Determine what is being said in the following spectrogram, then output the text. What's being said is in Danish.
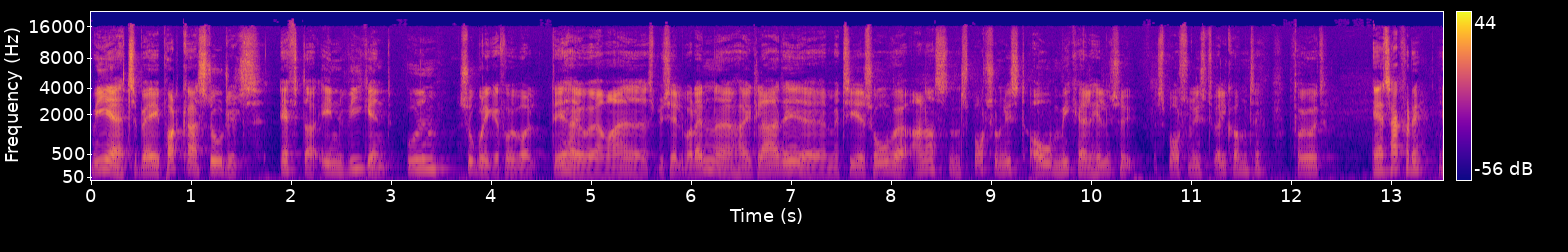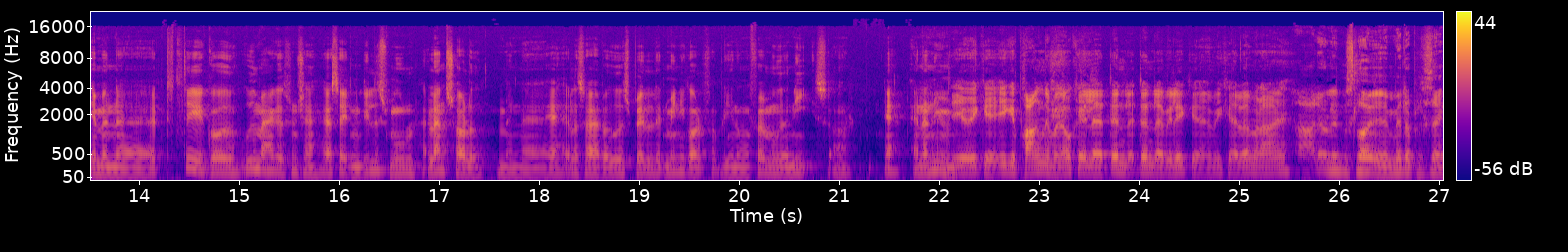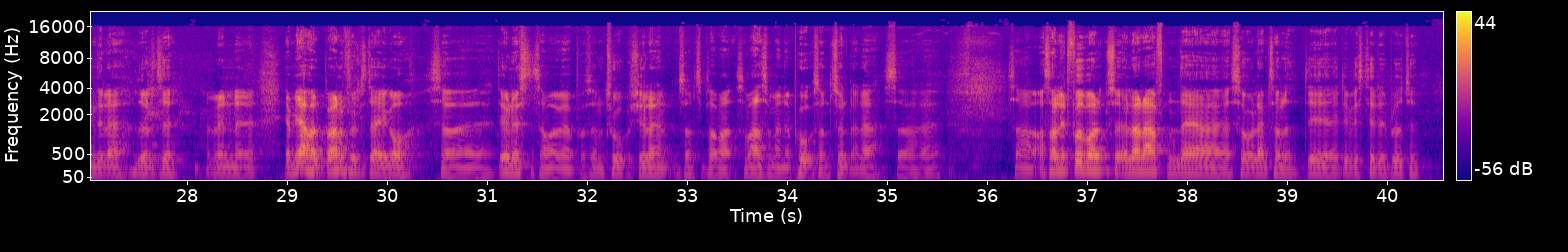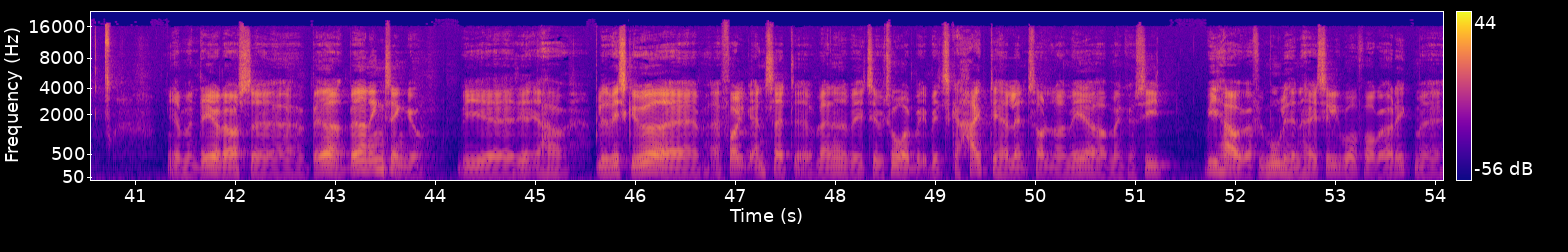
Vi er tilbage i podcaststudiet efter en weekend uden Superliga-fodbold. Det har jo været meget øh, specielt. Hvordan øh, har I klaret det? Øh, Mathias Hove Andersen, sportsjournalist, og Michael Hellesø, sportsjournalist. Velkommen til for øvrigt. Ja, tak for det. Jamen, øh, det er gået udmærket, synes jeg. Jeg har set en lille smule af landsholdet, men øh, ja, ellers har jeg været ude og spille lidt minigolf og blive nummer 5 ud af 9, så ja, anonym. Det er jo ikke, ikke prangende, men okay, lad, den, den lader vi ligge. Michael, hvad med dig? Ah, det var lidt en sløj uh, midterplacering, det der, lyder det til. Men uh, jamen, jeg holdt børnefødselsdag i går, så uh, det er jo næsten som at være på sådan en tur på Sjælland, sådan, så, så, meget, så meget som man er på sådan en søndag der. Så, uh, så, og så lidt fodbold så lørdag aften, der så landsholdet. Det, det er vist det, det er blevet til. Jamen, det er jo da også øh, bedre, bedre end ingenting jo. Vi, øh, det, jeg har blevet visket øret af, af folk ansat uh, blandt andet ved TV2, at vi skal hype det her landshold noget mere, og man kan sige, vi har jo i hvert fald muligheden her i Silkeborg for at gøre det, ikke? Med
